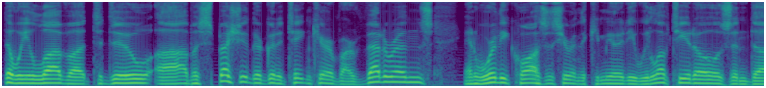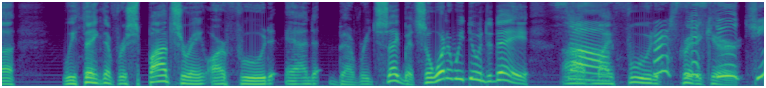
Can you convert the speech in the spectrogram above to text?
that we love uh, to do. Um, especially, they're good at taking care of our veterans and worthy causes here in the community. We love Tito's, and uh, we thank them for sponsoring our food and beverage segment. So, what are we doing today? So uh, my food first, critic let's here. do chin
